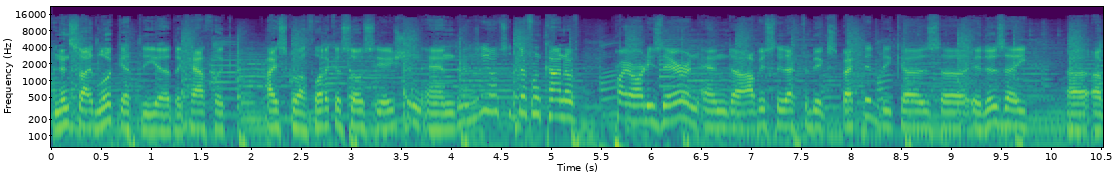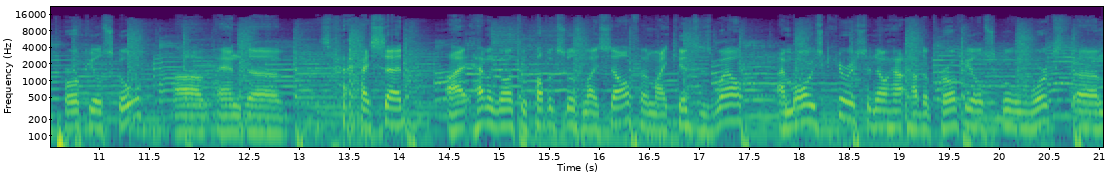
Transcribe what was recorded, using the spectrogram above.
an inside look at the uh, the Catholic High School Athletic Association, and you know it's a different kind of priorities there, and, and uh, obviously that's to be expected because uh, it is a uh, a parochial school, uh, and uh, I said I haven't gone through public schools myself, and my kids as well. I'm always curious to know how, how the parochial school works. Um,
